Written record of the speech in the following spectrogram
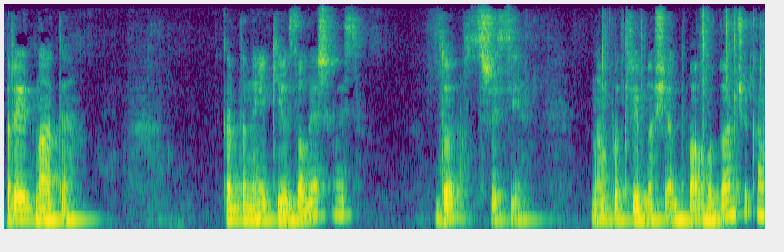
приєднати картани, які залишились до шасі. Нам потрібно ще два гудзончика.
